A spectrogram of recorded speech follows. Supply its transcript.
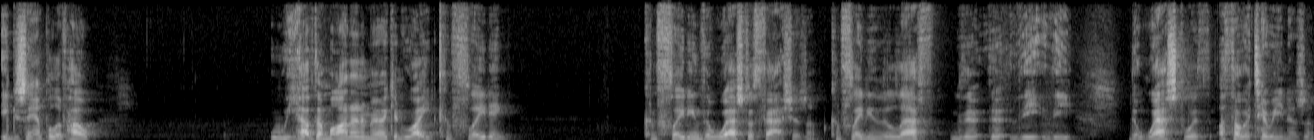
example of how we have the modern American right conflating conflating the West with fascism, conflating the left, the, the, the, the, the West with authoritarianism,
